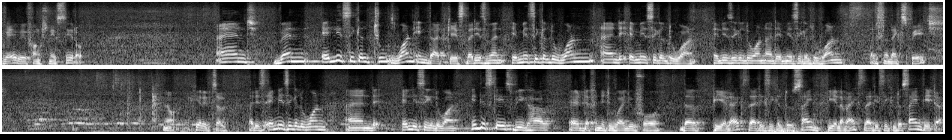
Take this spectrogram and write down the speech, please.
Okay wave function is 0 and when L is equal to 1 in that case that is when M is equal to 1 and M is equal to 1 L is equal to 1 and M is equal to 1 that is the next page. No here itself. That is M is equal to 1 and L is equal to 1 in this case we have a definitive value for the PLX that is equal to sine PLMX that is equal to sine theta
